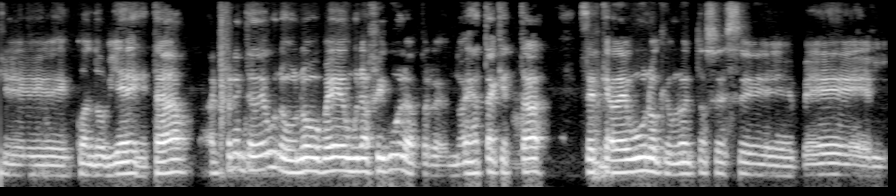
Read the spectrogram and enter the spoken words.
Que cuando viene, está al frente de uno, uno ve una figura, pero no es hasta que está cerca de uno que uno entonces eh, ve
